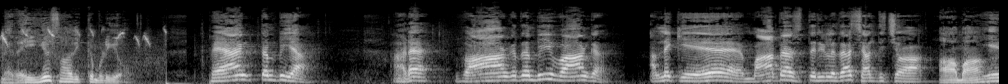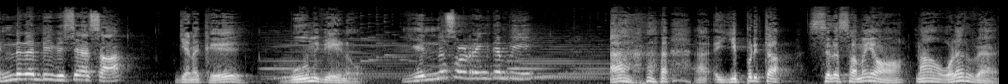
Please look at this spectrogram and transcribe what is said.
நிறைய சாதிக்க முடியும். பேங்க் தம்பியா? அட வாங்க தம்பி வாங்க. அன்னைக்கு மாட்டாஸ்திரியில தான் சந்திச்சோம். ஆமா. என்ன தம்பி விசேஷம்? எனக்கு பூமி வேணும். என்ன சொல்றீங்க தம்பி? இப்படித்தான். சில சமயம் நான் உளருவேன்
